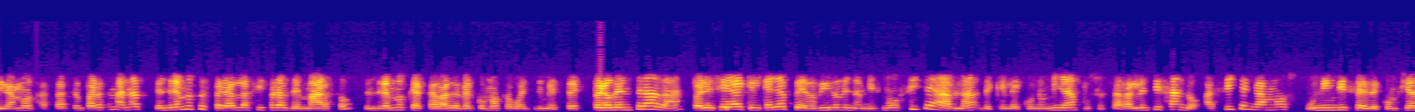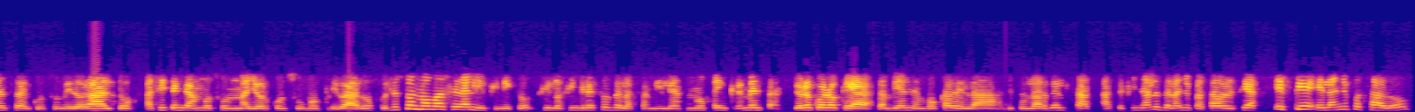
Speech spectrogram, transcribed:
digamos, hasta hace un par de semanas. Tendremos que esperar las cifras de marzo, tendremos que acabar de ver cómo acabó el trimestre, pero de entrada pareciera que el que haya perdido dinamismo sí te habla de que la economía pues está ralentizando. Así tengamos un índice de confianza del consumidor alto, así tengamos un mayor consumo privado, pues esto no va a ser al infinito si los ingresos de las familias no se incrementan. Yo recuerdo que ah, también en boca de la titular del SAT, hace finales del año pasado decía, es que el año pasado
